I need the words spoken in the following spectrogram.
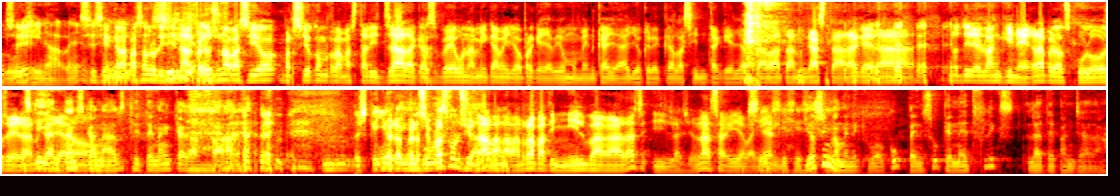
l'original, eh? Sí, sí, encara passa l'original, Sí, però és una versió, versió com remasteritzada, que es veu una mica millor, perquè hi havia un moment que ja, jo crec que la cinta aquella estava tan gastada que era, no diré blanc i negre, però els colors eren... És que hi ha ja tants no... canals que tenen que agafar... però, és que però, però sempre funcionava, de- la van repetir mil vegades i la gent la seguia veient. jo, si no me n'equivoco, penso que Netflix la té penjada.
